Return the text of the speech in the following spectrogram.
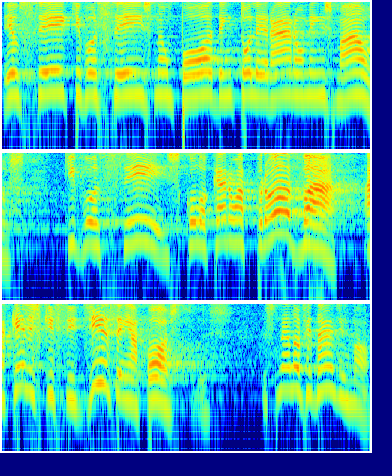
Eu sei que vocês não podem tolerar homens maus, que vocês colocaram à prova aqueles que se dizem apóstolos. Isso não é novidade, irmãos.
